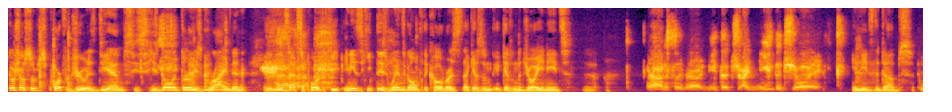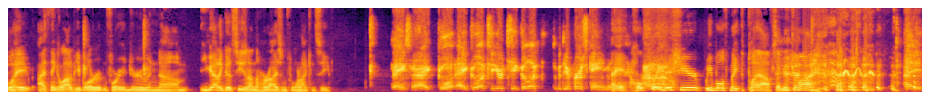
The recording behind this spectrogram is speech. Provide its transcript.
go show some support for Drew in his DMs. He's he's going through, he's grinding, and he needs that support to keep. He needs to keep these wins going for the Cobras. That gives him it gives him the joy he needs. Yeah. Honestly, bro, I need the I need the joy. He needs the dubs. Well, hey, I think a lot of people are rooting for you, Drew, and um, you got a good season on the horizon from what I can see. Thanks, man. Good, hey, good luck to your team. Good luck with your first game. Hey, hopefully this year we both make the playoffs. I mean, come on. hey,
